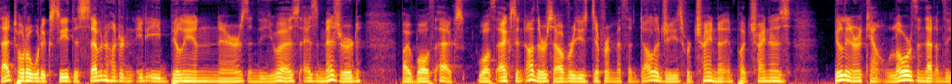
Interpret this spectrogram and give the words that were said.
That total would exceed the 788 billionaires in the US as measured by WealthX. WealthX and others, however, use different methodologies for China and put China's billionaire count lower than that of the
